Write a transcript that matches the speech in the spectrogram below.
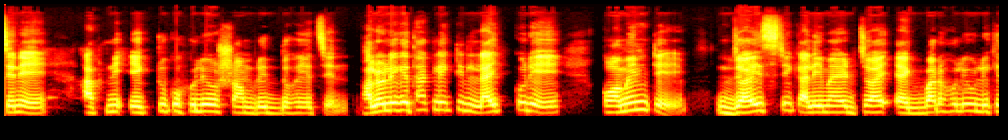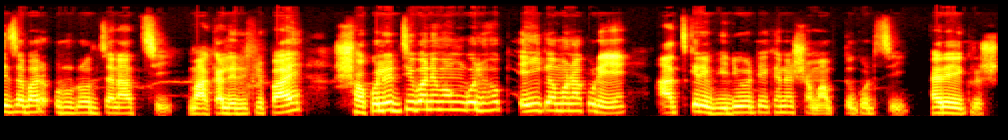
জেনে আপনি একটুকু হলেও সমৃদ্ধ হয়েছেন। ভালো লেগে থাকলে একটি লাইক করে কমেন্টে জয় শ্রী কালিমায়ের জয় একবার হলেও লিখে যাবার অনুরোধ জানাচ্ছি। মা কালীর কৃপায় সকলের জীবনে মঙ্গল হোক, এই কামনা করে আজকের ভিডিওটি এখানে সমাপ্ত করছি। হরে কৃষ্ণ।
